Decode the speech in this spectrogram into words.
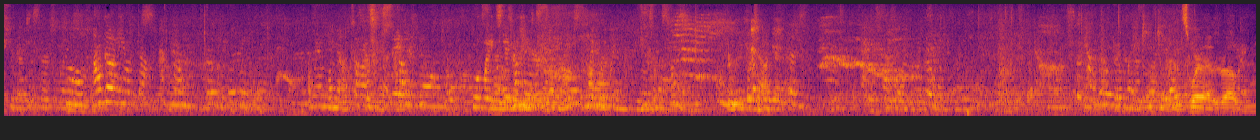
see, look. okay. I'll go here with them. well, wait, stay right here. I swear that was Robin.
